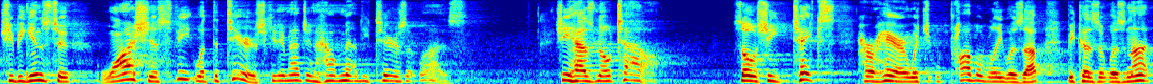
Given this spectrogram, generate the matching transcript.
she begins to wash his feet with the tears. Can you imagine how many tears it was? She has no towel. So she takes her hair, which probably was up because it was not,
